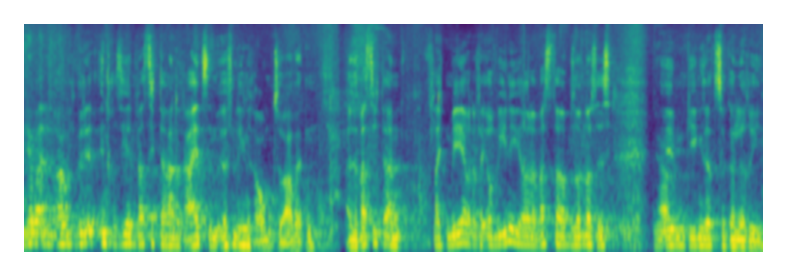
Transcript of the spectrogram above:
Ich habe eine Frage, mich würde interessieren, was dich daran reizt, im öffentlichen Raum zu arbeiten. Also was dich dann vielleicht mehr oder vielleicht auch weniger oder was da besonders ist Ja. im Gegensatz zur Galerie.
